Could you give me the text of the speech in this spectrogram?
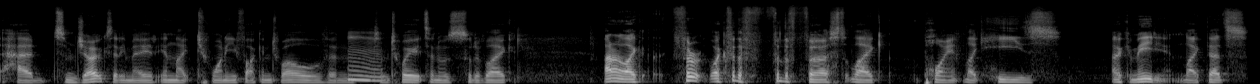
had some jokes that he made in like twenty fucking twelve and Hmm. some tweets, and it was sort of like I don't know, like for like for the for the first like point, like he's a comedian, like that's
